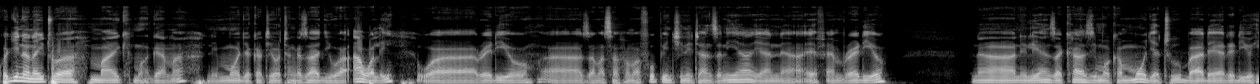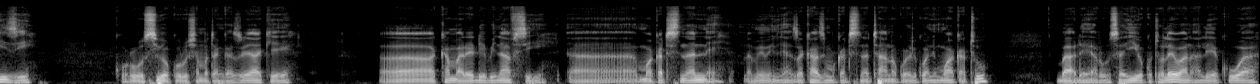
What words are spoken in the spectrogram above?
Kwa jina naitwa Mike Mwagama, ni mmoja kati ya watangazaji wa awali wa redio uh, za masafa mafupi nchini Tanzania, yani uh, FM radio, na nilianza kazi mwaka mmoja tu baada ya redio hizi kuruhusiwa kurusha matangazo yake uh, kama redio binafsi uh, mwaka 94 na mimi nilianza kazi mwaka 95, kwa hiyo ilikuwa ni mwaka tu baada ya ruhusa hiyo kutolewa na aliyekuwa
